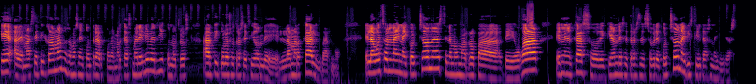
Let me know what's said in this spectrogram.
que además de pijamas nos vamos a encontrar con la marca Smart Libergy con otros artículos, otra sección de la marca Libarno. En la web online hay colchones, tenemos más ropa de hogar. En el caso de que andes detrás del sobrecolchón hay distintas medidas.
